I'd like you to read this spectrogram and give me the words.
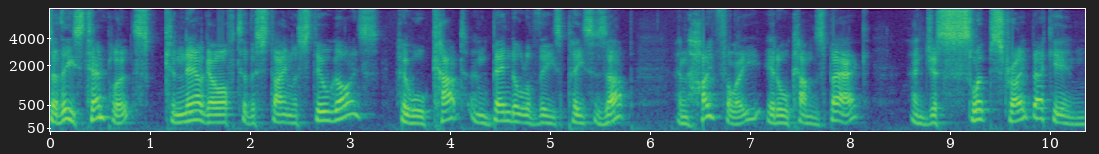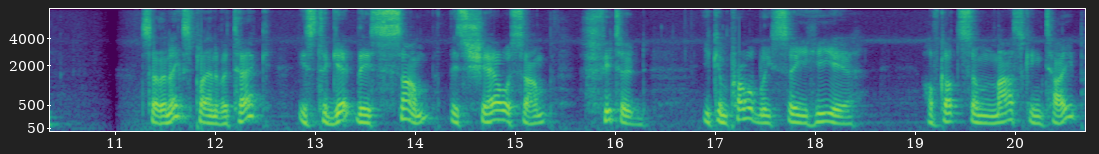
So these templates can now go off to the stainless steel guys who will cut and bend all of these pieces up and hopefully it all comes back and just slips straight back in. So the next plan of attack is to get this sump, this shower sump, fitted. You can probably see here, I've got some masking tape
